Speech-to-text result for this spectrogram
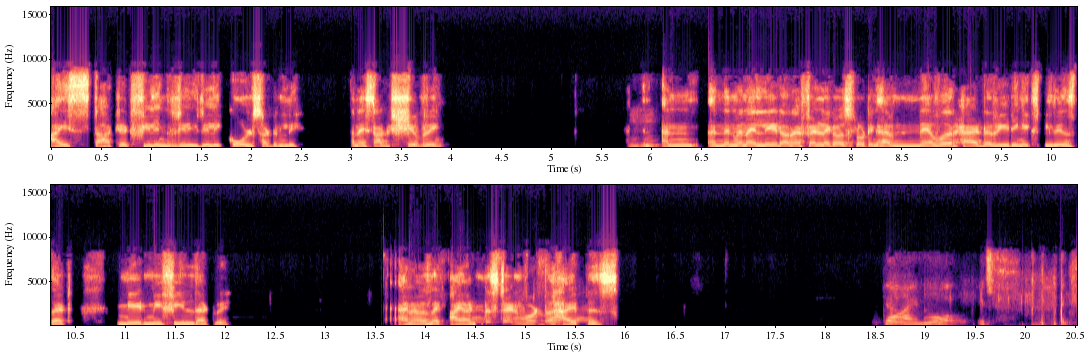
i started feeling really really cold suddenly and i started shivering Mhm. and and then when i lay down i felt like i was floating i've never had a reading experience that made me feel that way and i was like i understand what the hype is Yeah, I know. It's it's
